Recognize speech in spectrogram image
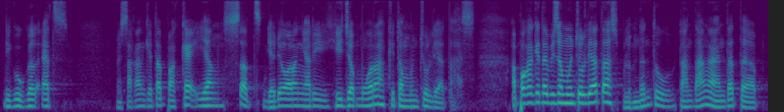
di Google Ads. Misalkan kita pakai yang search. Jadi orang nyari hijab murah, kita muncul di atas. Apakah kita bisa muncul di atas? Belum tentu. Tantangan tetap.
